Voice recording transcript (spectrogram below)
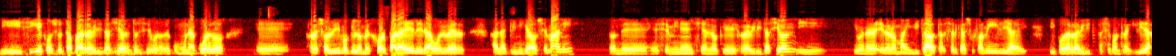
y sigue con su etapa de rehabilitación. Entonces, bueno, de común acuerdo eh, resolvimos que lo mejor para él era volver a la clínica Osemani, donde es eminencia en lo que es rehabilitación y, y bueno, era lo más indicado, estar cerca de su familia y, y poder rehabilitarse con tranquilidad.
